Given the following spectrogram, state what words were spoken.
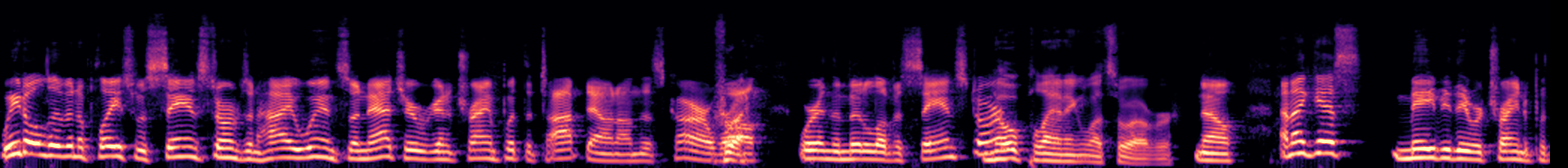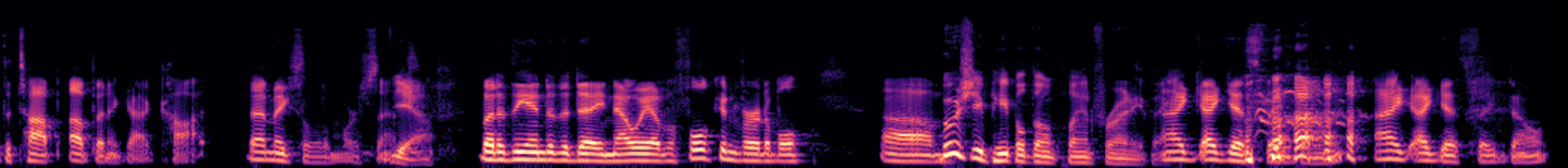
we don't live in a place with sandstorms and high winds, so naturally we're going to try and put the top down on this car while Right. we're in the middle of a sandstorm. No planning whatsoever. No. And I guess maybe they were trying to put the top up and it got caught. That makes a little more sense. Yeah. But at the end of the day, now we have a full convertible. Um, Bougie people don't plan for anything. I, I guess they don't. I, I guess they don't.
